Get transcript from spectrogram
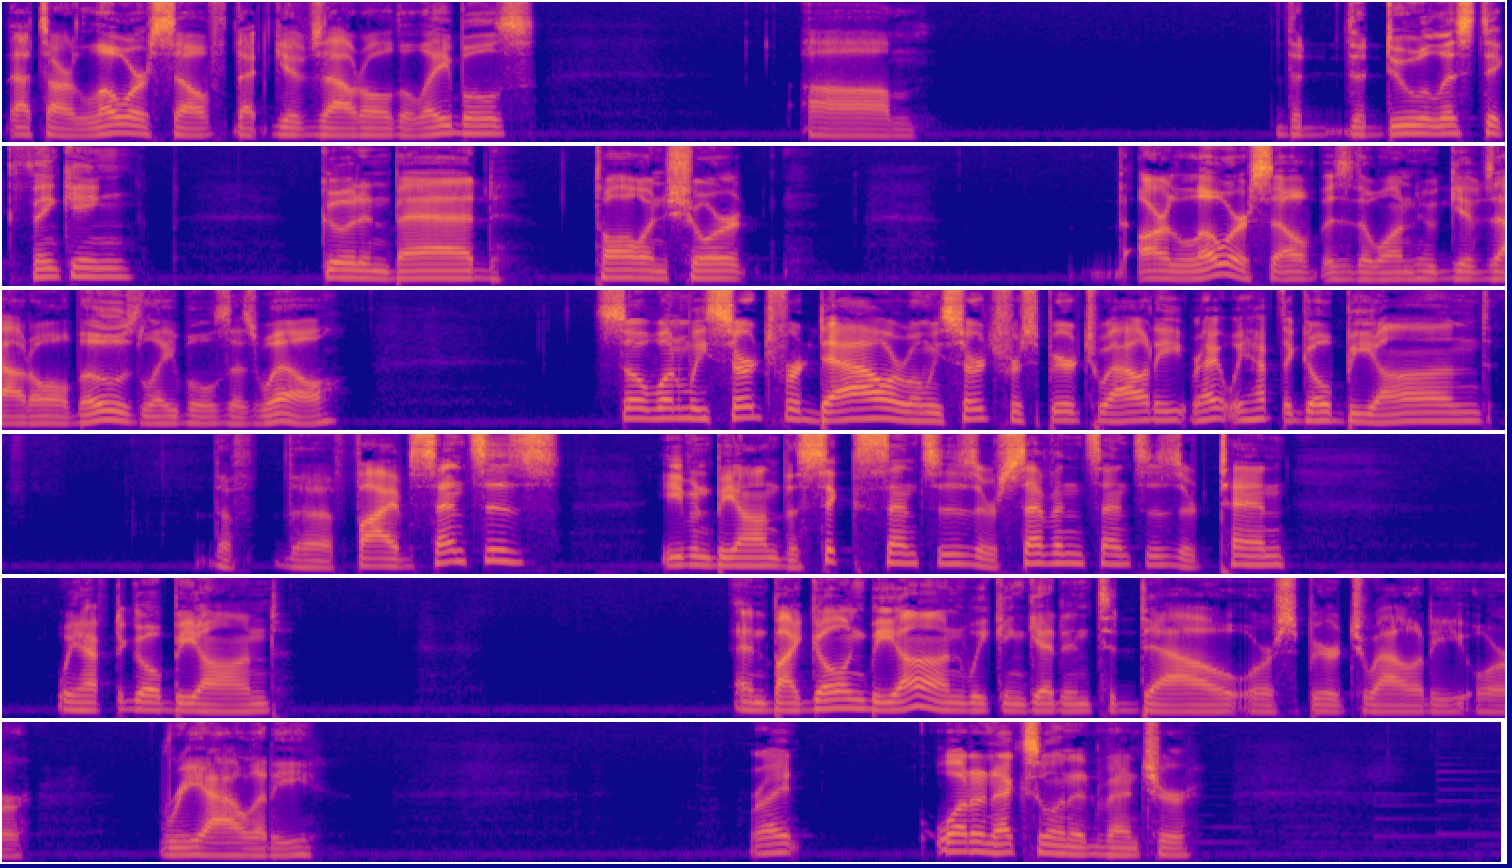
That's our lower self that gives out all the labels. Um, the the dualistic thinking, good and bad, tall and short. Our lower self is the one who gives out all those labels as well. So when we search for Tao or when we search for spirituality, right, we have to go beyond the the five senses, even beyond the six senses or seven senses or ten. We have to go beyond. And by going beyond, we can get into Tao or spirituality or reality. Right? What an excellent adventure.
